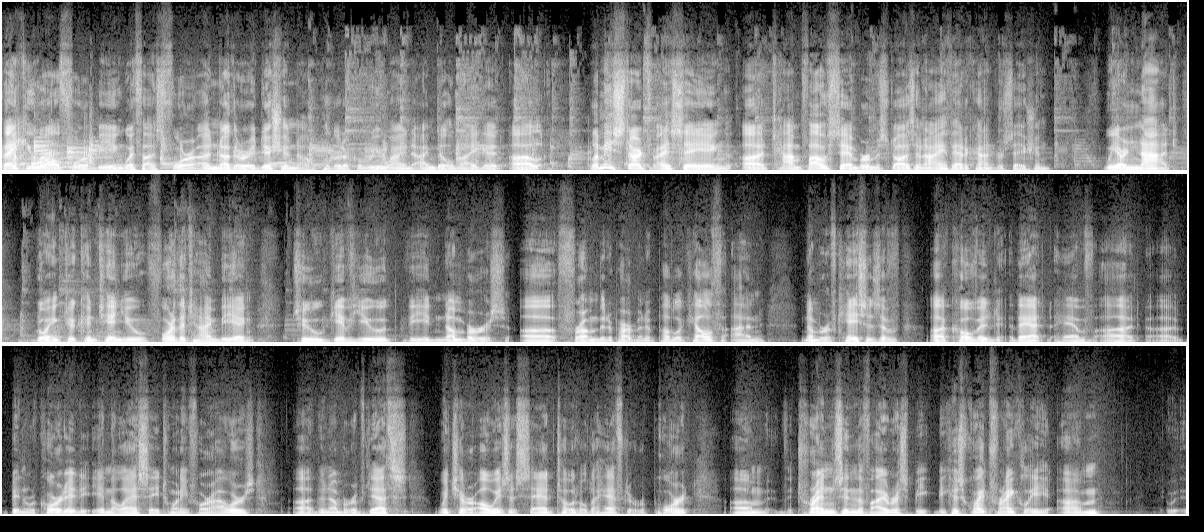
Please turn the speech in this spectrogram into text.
Thank you all for being with us for another edition of Political Rewind. I'm Bill Nigut. Uh, let me start by saying uh, Tom Faust, Sam Dawes, and I have had a conversation. We are not going to continue, for the time being, to give you the numbers uh, from the Department of Public Health on number of cases of uh, COVID that have uh, uh, been recorded in the last, say, 24 hours, the number of deaths which are always a sad total to have to report, um, the trends in the virus, be, because quite frankly, um,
